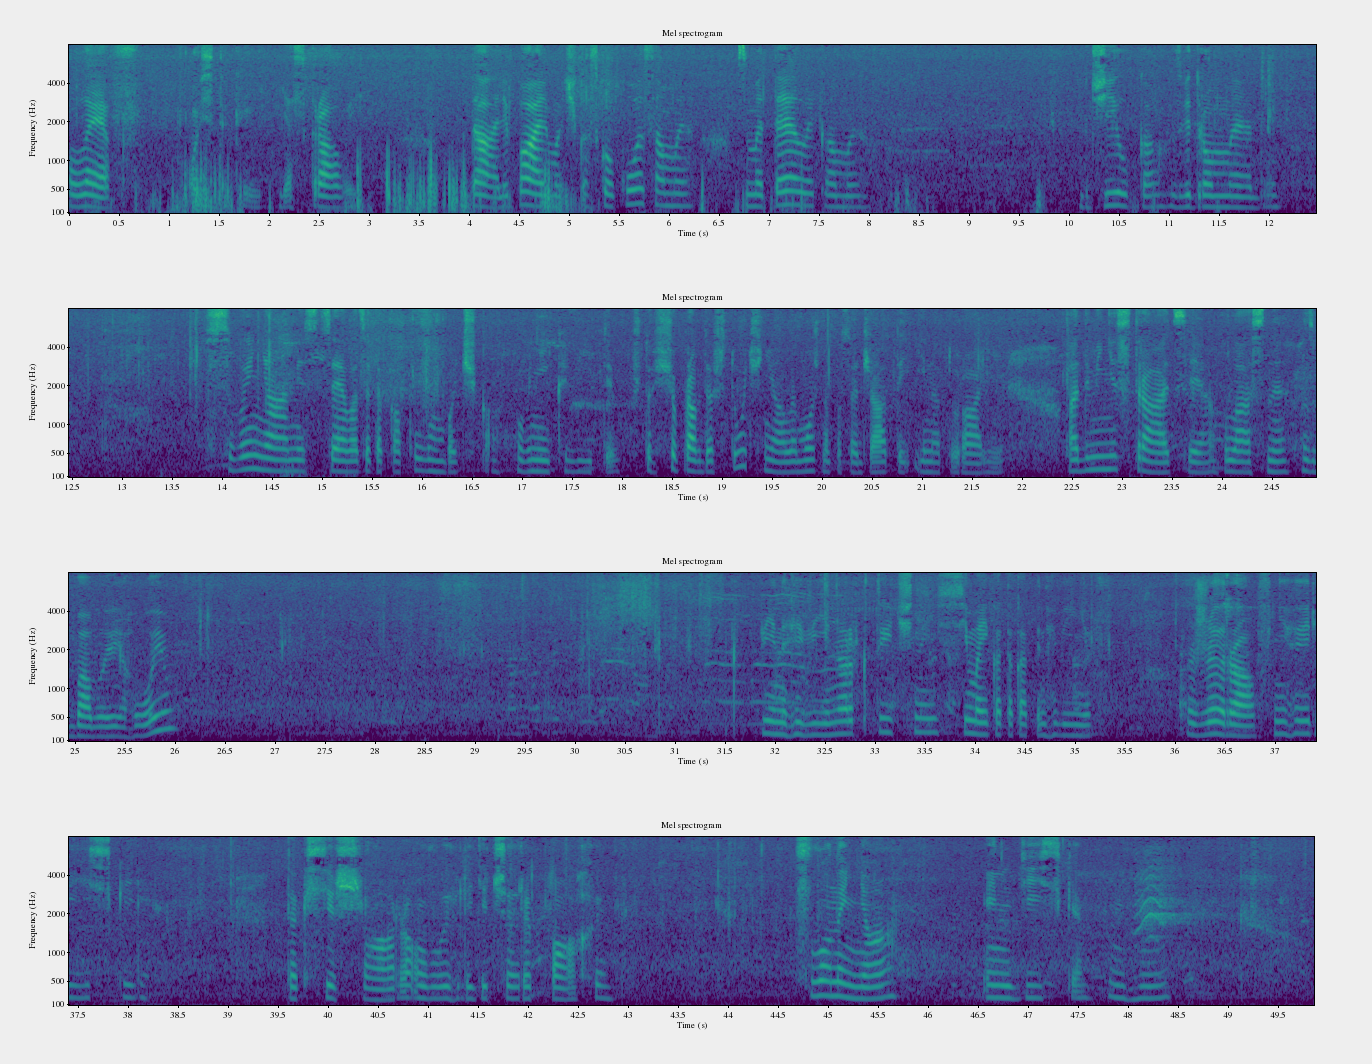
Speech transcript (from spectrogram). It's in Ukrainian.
лев ось такий яскравий. Далі пальмочка з кокосами, з метеликами, бджілка з відром меду. Свиня місцева, це така клумбочка, в ній квіти. Що, щоправда, штучні, але можна посаджати і натуральні. Адміністрація, власне, з бабою Ягою. Пінгвін арктичний, сімейка така пінгвінів. Жираф нігерійський. Таксішара у вигляді черепахи слонення індійське. Угу.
